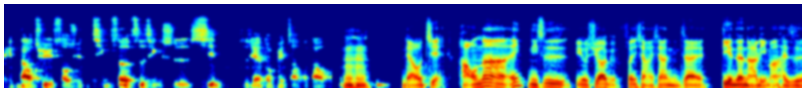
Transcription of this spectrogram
频道去搜寻情色刺青师信。这些都可以找得到。嗯哼，了解。好，那哎，你是有需要分享一下你在店在哪里吗？还是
